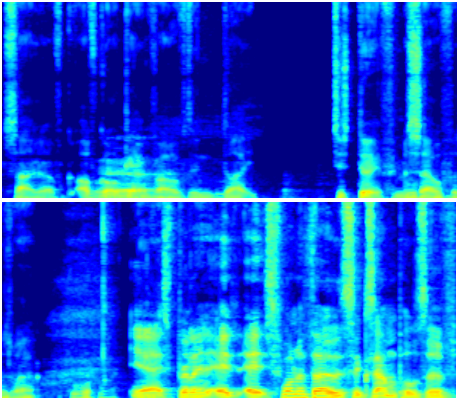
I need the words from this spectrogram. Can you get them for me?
So I've I've got to get involved and like just do it for myself as well. Yeah, it's brilliant. It, it's one of those examples of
